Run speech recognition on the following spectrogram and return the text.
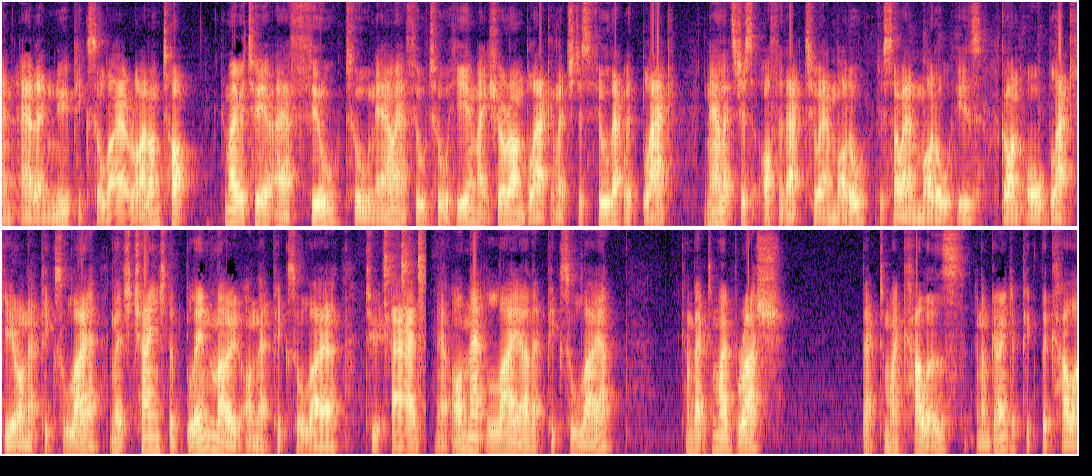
and add a new pixel layer right on top. Come over to our fill tool now, our fill tool here, make sure on black and let's just fill that with black. Now let's just offer that to our model, just so our model is gone all black here on that pixel layer. And let's change the blend mode on that pixel layer to add. Now on that layer, that pixel layer, come back to my brush, back to my colors, and I'm going to pick the color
